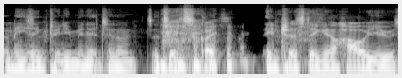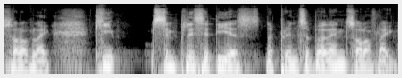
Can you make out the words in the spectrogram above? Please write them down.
amazing 20 minutes. You know, it's, it's, quite interesting, you know, how you sort of like keep simplicity as the principle and sort of like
